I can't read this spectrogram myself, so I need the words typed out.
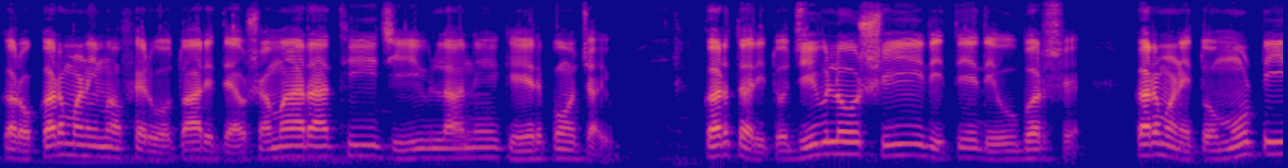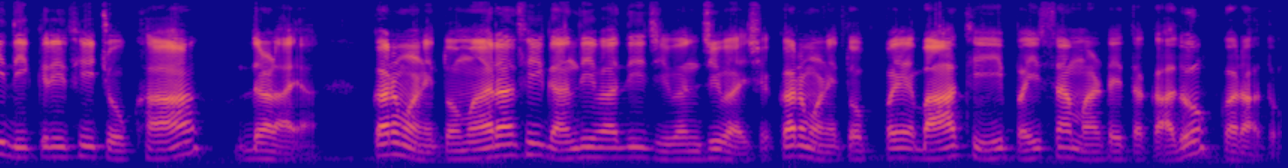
કરો કર્મણીમાં ફેરવો, તો આ રીતે આવશે અમારાથી જીવલાને ઘેર પહોંચાયું. કરતરી, તો જીવલો શી રીતે દેવું ભરશે? કર્મણી તો મોટી દીકરીથી ચોખા દળાયા. કર્મણી તો મારાથી ગાંધીવાદી જીવન જીવાય છે. કર્મણી તો બાથી પૈસા માટે તકાદો કરાતો.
